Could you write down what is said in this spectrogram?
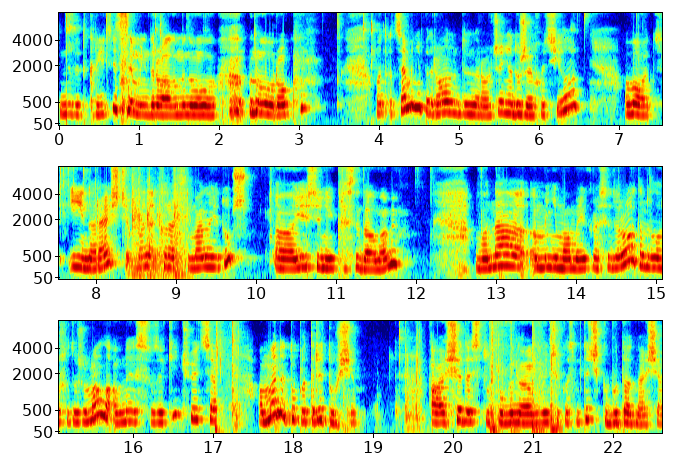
відкриті. Це мені дарували минулого, минулого року. От, це мені подарували на день народження, дуже хотіла. От. І нарешті, в мене, коротше, в мене є туш. Е, я сьогодні якраз не дала мамі. Вона мені мама якраз і дарувала, там залишилося дуже мало, а в неї все закінчується. А в мене тупо три туші. А ще десь тут повинна в іншій косметичці бути одна ще.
